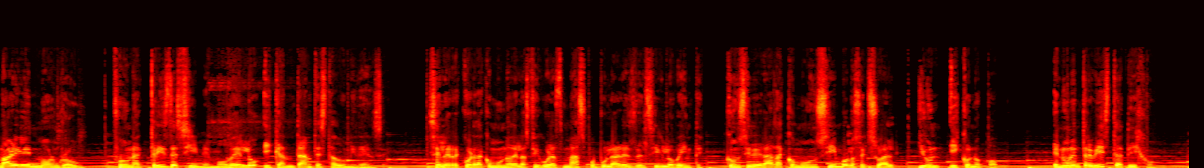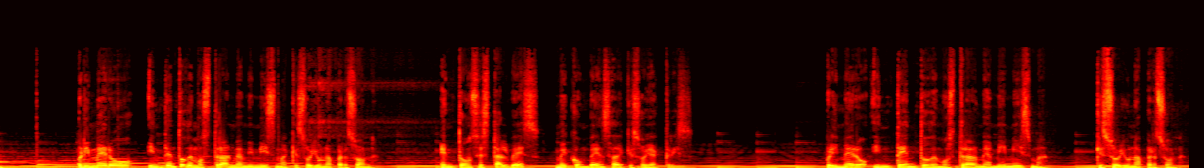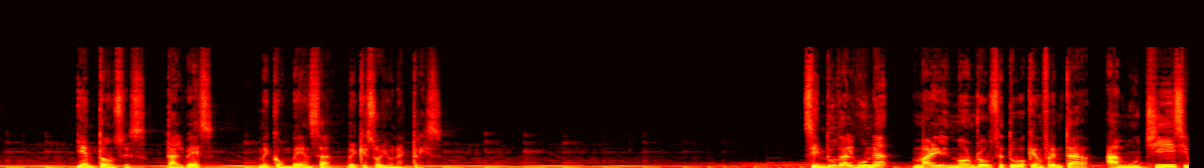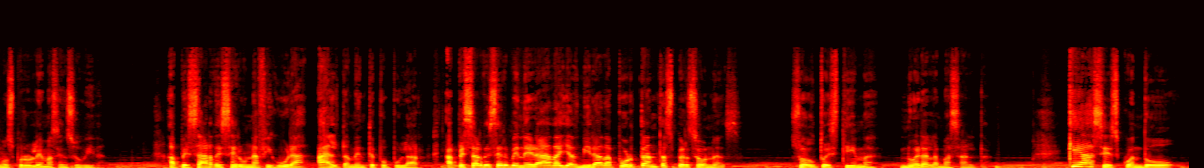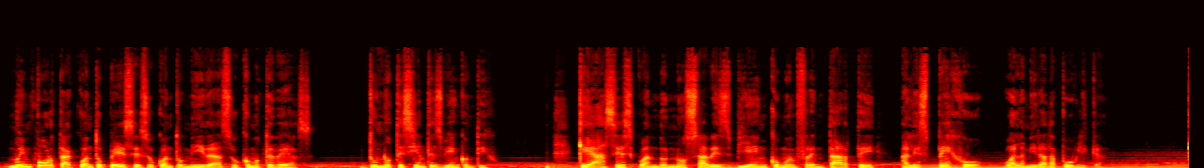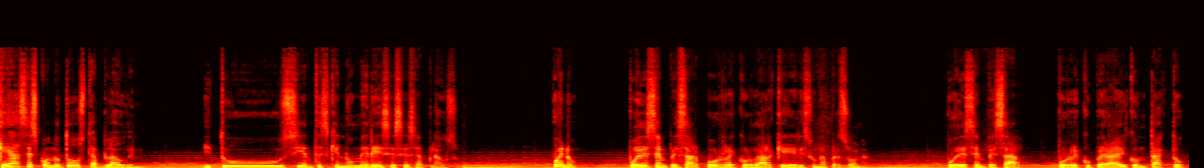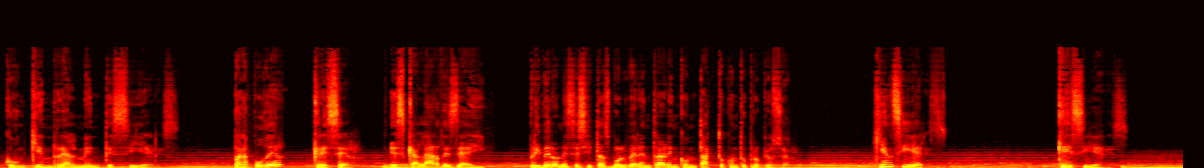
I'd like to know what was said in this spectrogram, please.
Marilyn Monroe fue una actriz de cine, modelo y cantante estadounidense. Se le recuerda como una de las figuras más populares del siglo XX, considerada como un símbolo sexual y un ícono pop. En una entrevista dijo, Primero intento demostrarme a mí misma que soy una persona. Entonces tal vez me convenza de que soy actriz. Primero intento demostrarme a mí misma que soy una persona. Y entonces, tal vez, me convenza de que soy una actriz. Sin duda alguna, Marilyn Monroe se tuvo que enfrentar a muchísimos problemas en su vida. A pesar de ser una figura altamente popular, a pesar de ser venerada y admirada por tantas personas, su autoestima no era la más alta. ¿Qué haces cuando no importa cuánto peses o cuánto midas o cómo te veas, tú no te sientes bien contigo. ¿Qué haces cuando no sabes bien cómo enfrentarte al espejo o a la mirada pública? ¿Qué haces cuando todos te aplauden y tú sientes que no mereces ese aplauso? Bueno, puedes empezar por recordar que eres una persona. Puedes empezar por recuperar el contacto con quien realmente sí eres. Para poder crecer, escalar desde ahí, primero necesitas volver a entrar en contacto con tu propio ser. ¿Quién sí eres? ¿Qué sí eres?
